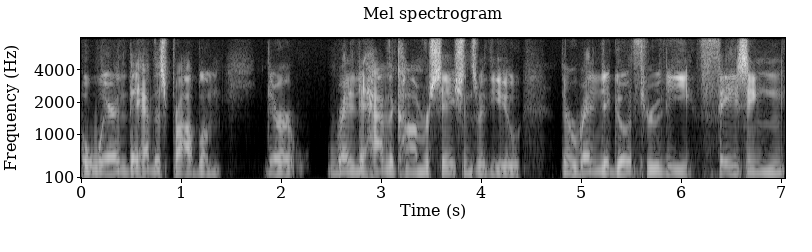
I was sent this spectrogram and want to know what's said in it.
aware that they have this problem, they're ready to have the conversations with you. They're ready to go through the phasing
